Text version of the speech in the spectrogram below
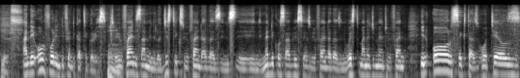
Yes. And they all fall in different categories. So you'll find some in logistics, you'll find others in, in medical services, you'll find others in waste management, you'll find in all sectors, hotels,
